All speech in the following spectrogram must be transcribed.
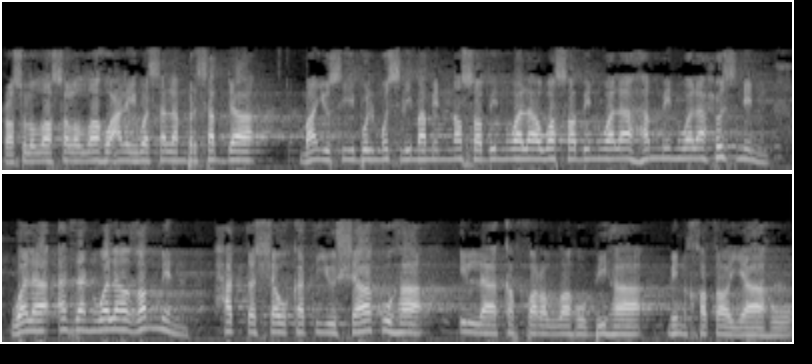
Rasulullah Shallallahu alaihi wasallam bersabda, "Ma yusibul muslima min nasabin wala wasabin wala hammin wala huznin wala adzan wala ghammin hatta syaukati yushakuha illa kaffarallahu biha min khatayahu.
